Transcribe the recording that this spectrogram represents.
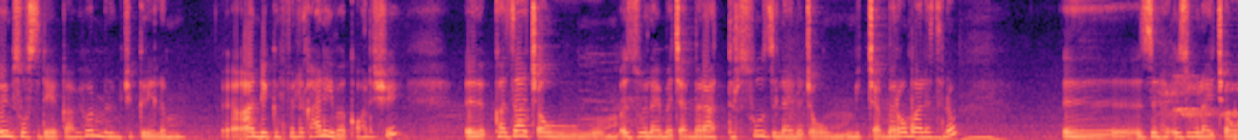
ወይም ሶስት ደቂቃ ቢሆን ምንም ችግር የለም። አንድ ግንፍል ካለ ይበቃዋል። እሺ ከዛ ጨው እዙ ላይ መጨመር አትርሱ። እዚ ላይ ነው ጨው የሚጨመረው ማለት ነው። እዙ ላይ ጨው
